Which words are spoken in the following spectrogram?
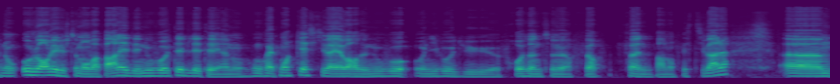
donc aujourd'hui justement on va parler des nouveautés de l'été. Hein. Donc concrètement qu'est-ce qu'il va y avoir de nouveau au niveau du Frozen Summer Fun Festival? Euh,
